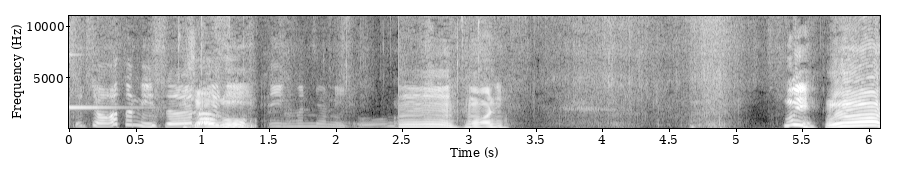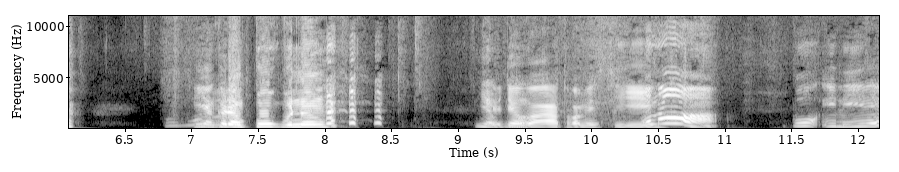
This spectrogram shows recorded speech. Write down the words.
ไปจ่อตัวนี้เสือจะเอารูป จริงมันอยู่นี่โอ้อืมหัวนี่อุ้ยเอออิหยังก็ดังปุกบนนึงเดี๋ยวจะว่าถอนไม่สีเนาะปูอีหลีเลย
